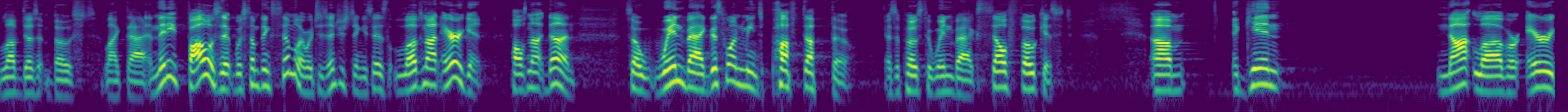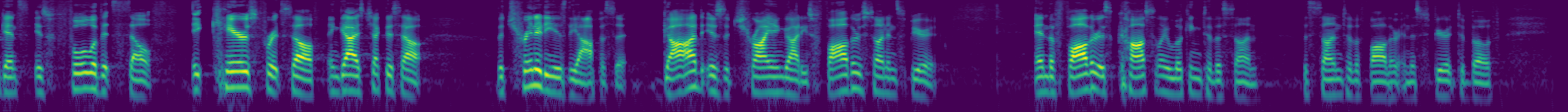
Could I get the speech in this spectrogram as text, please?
Love doesn't boast like that. And then he follows it with something similar, which is interesting. He says, Love's not arrogant. Paul's not done. So, windbag, this one means puffed up, though, as opposed to windbag, self focused. Um, again, not love or arrogance is full of itself, it cares for itself. And, guys, check this out the Trinity is the opposite. God is the triune God, He's Father, Son, and Spirit. And the Father is constantly looking to the Son the Son to the Father, and the Spirit to both.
